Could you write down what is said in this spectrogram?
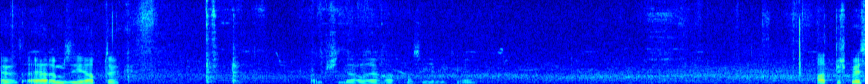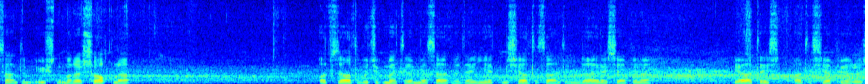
Evet ayarımızı yaptık. Az bir şey daha havaya kalkması gerekiyor. 65 santim 3 numara şokla 36,5 metre mesafeden 76 santim daire çapına bir ateş atış yapıyoruz.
